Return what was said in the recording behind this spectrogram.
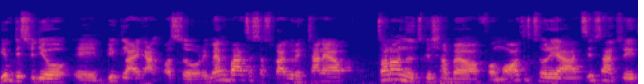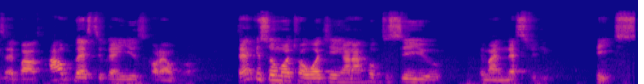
give this video a big like and also remember to subscribe to the channel Turn on the notification bell for more tutorial tips and tricks about how best you can use CorelDRAW. Thank you so much for watching and I hope to see you in my next video. Peace.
